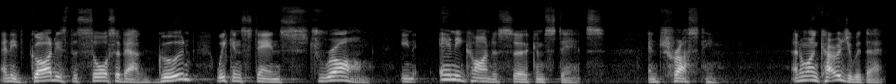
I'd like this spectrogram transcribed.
and if God is the source of our good, we can stand strong in any kind of circumstance and trust Him. And I want to encourage you with that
